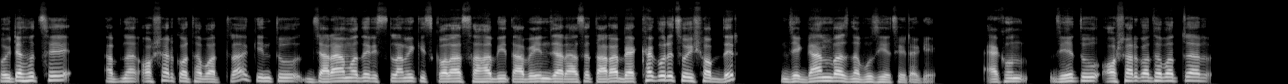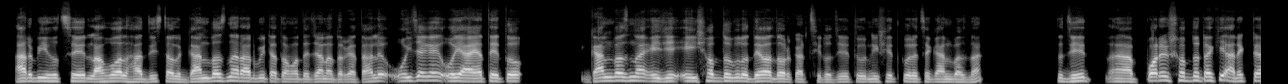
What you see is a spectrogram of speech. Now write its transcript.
ওইটা হচ্ছে আপনার অসার কথাবার্তা। কিন্তু যারা আমাদের ইসলামিক স্কলার, সাহাবি তাবেইন যারা আছে তারা ব্যাখ্যা করেছে ওই শব্দের যে গান বাজনা বুঝিয়েছে এটাকে। এখন যেহেতু অসার কথাবার্তার আরবি হচ্ছে লাহওয়াল হাদিস, তাহলে গান বাজনার আরবিটা তো আমাদের জানা দরকার। তাহলে ওই জায়গায় ওই আয়াতে তো গান বাজনা, এই যে এই শব্দগুলো দেওয়া দরকার ছিল, যেহেতু নিষেধ করেছে গান বাজনা। তো আ, পরের শব্দটা কি আরেকটা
